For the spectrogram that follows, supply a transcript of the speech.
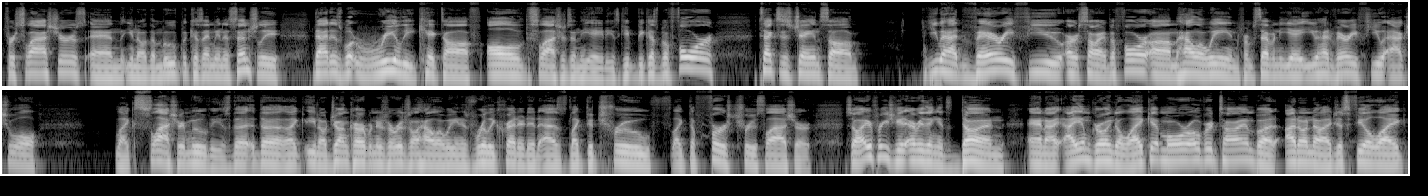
for slashers and you know the move because I mean essentially that is what really kicked off all the slashers in the 80s because before Texas Chainsaw you had very few or sorry before um halloween from 78 you had very few actual like slasher movies. The the like you know john carpenter's original halloween is really credited as like the true like the first true slasher. So i appreciate everything it's done and i i am growing to like it more over time but i don't know. I just feel like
